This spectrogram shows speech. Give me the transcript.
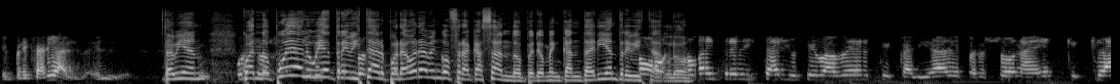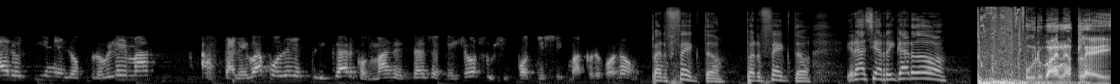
empresarial. Él, Está bien. Cuando pueda lo voy a entrevistar. Por ahora vengo fracasando, pero me encantaría no, entrevistarlo. lo va a entrevistar y usted va a ver qué calidad de persona es, que claro tiene los problemas. Hasta le va a poder explicar con más detalle que yo sus hipótesis macroeconómicas. Perfecto, perfecto. Gracias, Ricardo. Urbana Play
